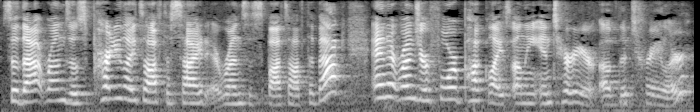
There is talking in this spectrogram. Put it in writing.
So that runs those party lights off the side, it runs the spots off the back, and it runs your four puck lights on the interior of the trailer.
